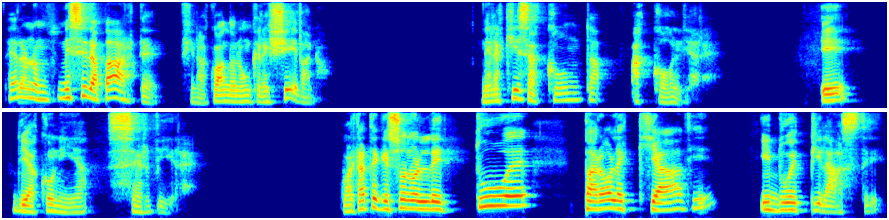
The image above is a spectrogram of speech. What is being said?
erano messi da parte fino a quando non crescevano. Nella Chiesa conta accogliere e diaconia, servire. Guardate che sono le due parole chiavi i due pilastri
